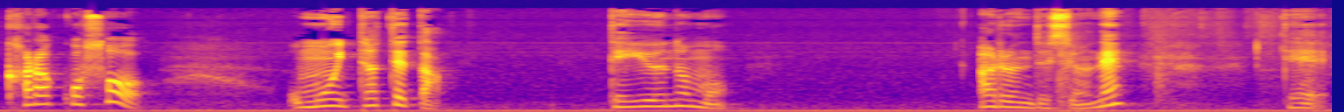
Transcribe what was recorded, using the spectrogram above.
からこそ思い立てたっていうのもあるんですよね。で、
